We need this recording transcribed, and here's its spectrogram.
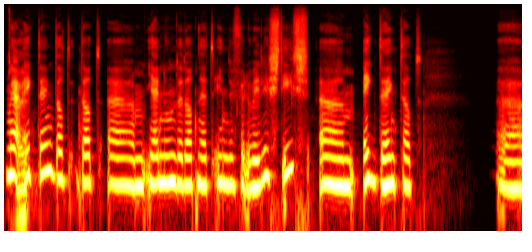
ja, ik denk dat, dat um, jij noemde dat net individualistisch. Um, ik denk dat uh,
